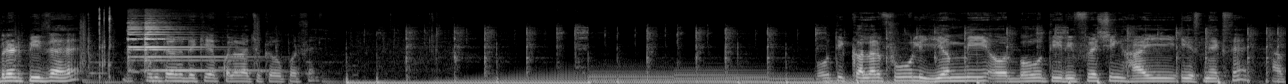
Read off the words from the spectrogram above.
ब्रेड पिज़्ज़ा है, पूरी तरह से देखिए, अब कलर आ चुका है ऊपर से। बहुत ही कलरफुल यम्मी और बहुत ही रिफ्रेशिंग हाई स्नैक्स है। आप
